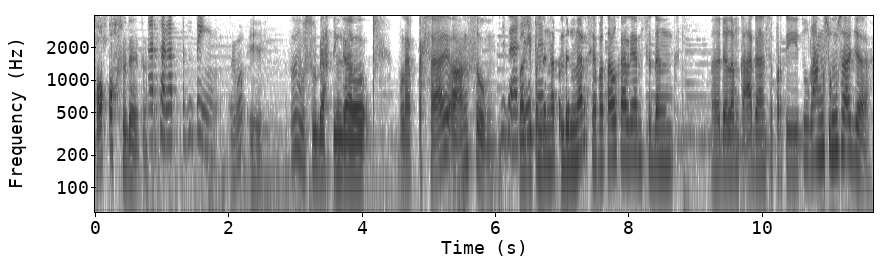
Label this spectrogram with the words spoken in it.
kokoh sudah itu. sangat sangat penting Oh, iya. Sudah tinggal pelepes saya langsung. Bagi pendengar-pendengar, siapa tahu kalian sedang eh, dalam keadaan seperti itu, langsung saja,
